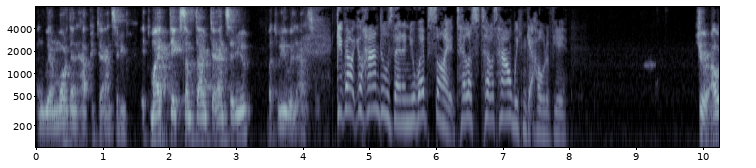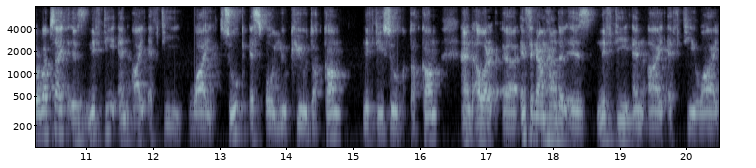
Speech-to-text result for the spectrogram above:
and we are more than happy to answer you. It might take some time to answer you, but we will answer. Give out your handles then and your website. Tell us, tell us how we can get hold of you. Sure. Our website is nifty, N-I-F-T-Y, souk, S-O-U-Q dot com, niftysouq.com. And our uh, Instagram handle is nifty, N-I-F-T-Y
